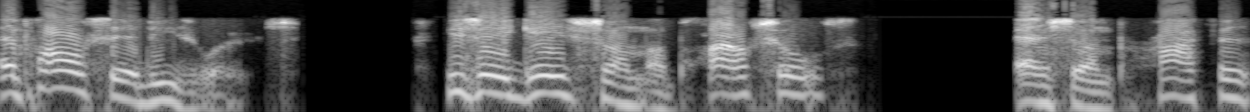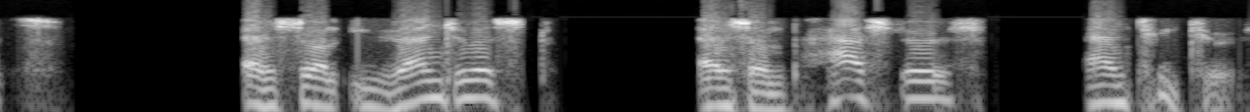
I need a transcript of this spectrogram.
And Paul said these words. He said he gave some apostles and some prophets and some evangelists and some pastors and teachers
